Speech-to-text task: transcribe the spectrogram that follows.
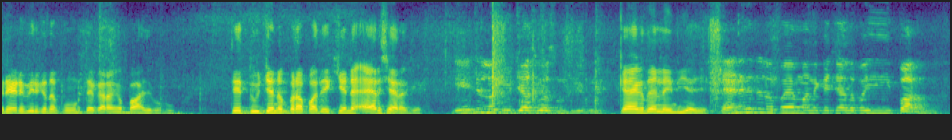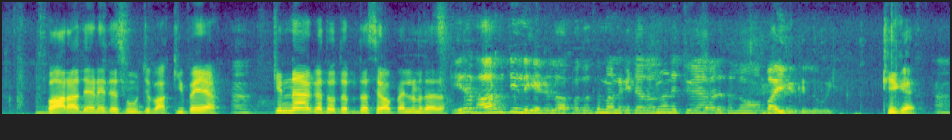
ਰੇਡ ਵੀਰ ਕਹਿੰਦਾ, ਫੋਨ ਤੇ ਕਰਾਂਗੇ ਬਾਜ ਬਹੂ। ਤੇ ਦੂਜੇ ਨੰਬਰ ਆਪਾਂ ਦੇਖੀਏ ਨਾ, ਐਰ ਸ਼ਹਿਰ ਅੱਗੇ। ਇਹ ਢਿੱਲੋ ਦੂਜਾ ਸੂਆ ਸੁਣਦੀ ਹੈ ਬਈ। ਕੈ ਕੁ ਦਿਨ ਲੈਂਦੀ ਆ ਜੀ। ਲੈਣੇ ਦੇ ਢਿੱਲੋ ਪਿਆ ਮੰਨ ਕੇ ਚੱਲ ਬਈ 12 ਦਿਨ 12 ਦਿਨ ਇਹਦੇ ਸੂਣ ਚ ਬਾਕੀ ਪਏ ਆ। ਹਾਂ। ਕਿੰਨਾ ਕੁ ਦੁੱਧ ਦੱਸਿਆ ਪਹਿਲਣ ਦਾ ਇਹਦਾ? ਇਹਦਾ ਫਾਰਮ ਚ ਹੀ ਲਈ ਢਿੱਲੋ ਆਪਾਂ ਦੁੱਧ ਮੰਨ ਕੇ ਚੱਲ ਉਹਨਾਂ ਨੇ ਚੋਇਆ ਸਾਡੇ ਥੱਲੋਂ 22 ਕਿਲੋ ਬਈ। ਠੀਕ ਹੈ। ਹਾਂ।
